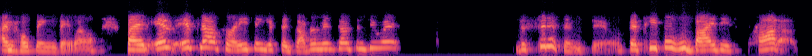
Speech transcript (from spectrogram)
I'm hoping they will. But if, if not for anything, if the government doesn't do it, the citizens do. The people who buy these products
